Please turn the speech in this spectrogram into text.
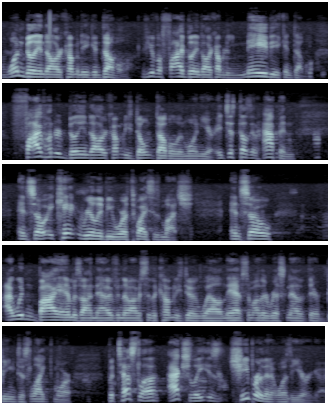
one billion dollar company, it can double. If you have a five billion dollar company, maybe it can double. Five hundred billion dollar companies don't double in one year. It just doesn't happen, and so it can't really be worth twice as much. And so. I wouldn't buy Amazon now, even though obviously the company's doing well and they have some other risk now that they're being disliked more. But Tesla actually is cheaper than it was a year ago.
